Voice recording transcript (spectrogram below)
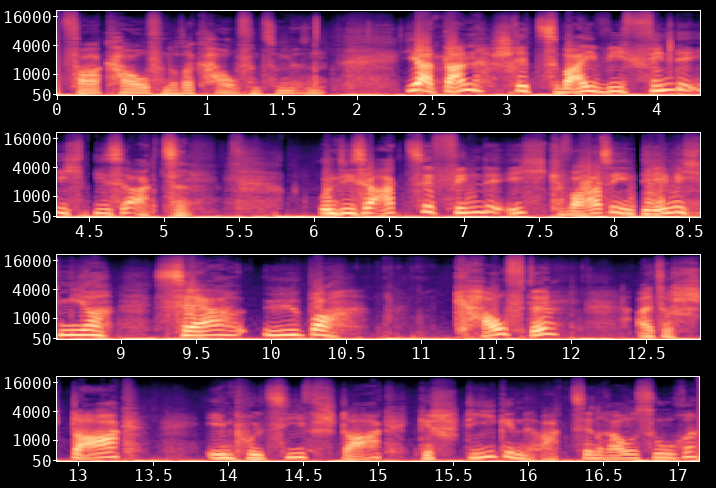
verkaufen oder kaufen zu müssen. Ja, dann Schritt zwei, wie finde ich diese Aktie? Und diese Aktie finde ich quasi, indem ich mir sehr überkaufte, also stark, impulsiv stark gestiegene Aktien raussuche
